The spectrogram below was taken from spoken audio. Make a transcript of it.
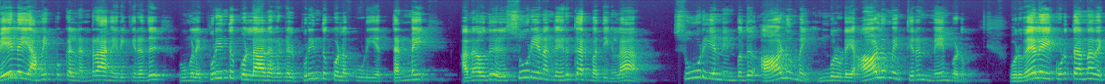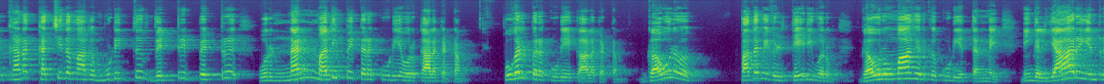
வேலை அமைப்புகள் நன்றாக இருக்கிறது உங்களை புரிந்து கொள்ளாதவர்கள் புரிந்து கொள்ளக்கூடிய தன்மை அதாவது சூரியன் அங்கே இருக்கார் பார்த்தீங்களா சூரியன் என்பது ஆளுமை உங்களுடைய ஆளுமை திறன் மேம்படும். ஒரு வேலையை கொடுத்தாருன்னா அதை கணக்கச்சிதமாக முடித்து வெற்றி பெற்று ஒரு நன்மதிப்பை பெறக்கூடிய ஒரு காலகட்டம் புகழ் பெறக்கூடிய காலகட்டம் கௌரவ பதவிகள் தேடி வரும். கௌரவமாக இருக்கக்கூடிய தன்மை. நீங்கள் யாரு என்று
